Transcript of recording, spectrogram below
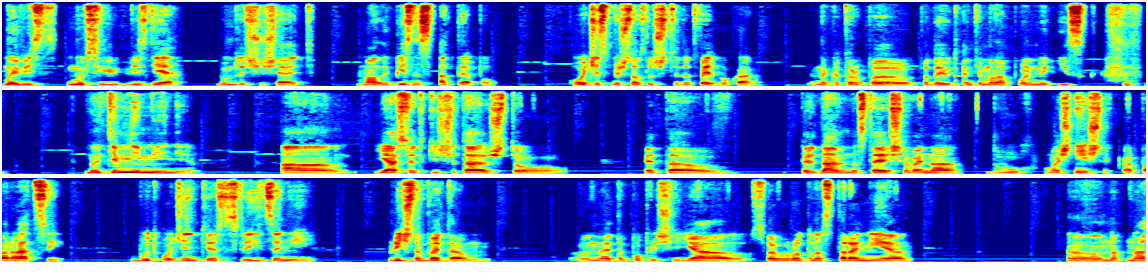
Мы, вез, мы все везде будем защищать малый бизнес от Apple. Очень смешно слышать это от Facebook, на который подают антимонопольный иск. Но тем не менее. А, я все-таки считаю, что это перед нами настоящая война двух мощнейших корпораций. Будет очень интересно следить за ней. Лично в этом, на этом поприще я своего рода на стороне э, на, на,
